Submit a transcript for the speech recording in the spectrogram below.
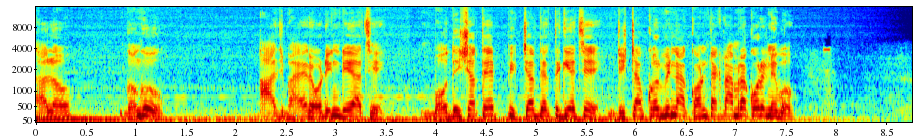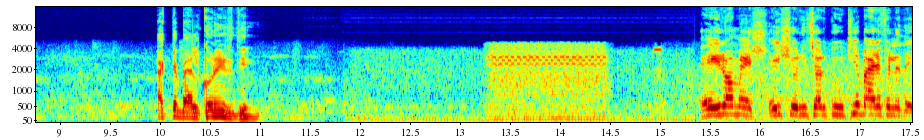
হ্যালো গঙ্গু আজ ভাইয়ের ওয়েডিং ডে আছে। বৌদির সাথে পিকচার দেখতে গিয়েছে। ডিস্টার্ব করবি না কন্ট্যাক্ট আমরা করে নেব। একটা ব্যালকনির দিন। এই রমেশ এই শনিচরকে উঠিয়ে বাইরে ফেলে দে।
